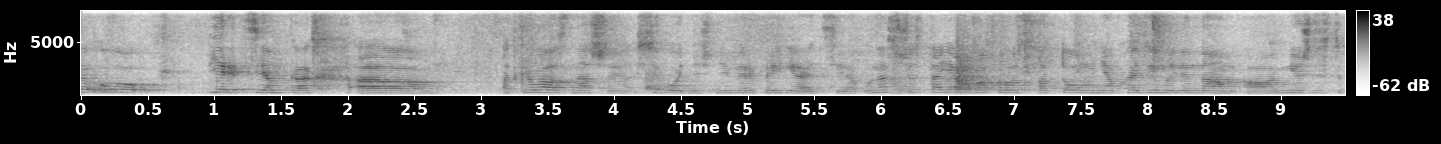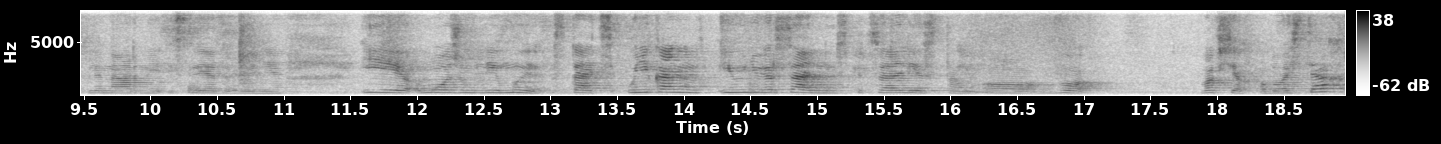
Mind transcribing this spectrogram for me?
Если о, перед тем, как э, открывалось наше сегодняшнее мероприятие, у нас еще стоял вопрос о том, необходимы ли нам э, междисциплинарные исследования, и можем ли мы стать уникальным и универсальным специалистом э, в, во всех областях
